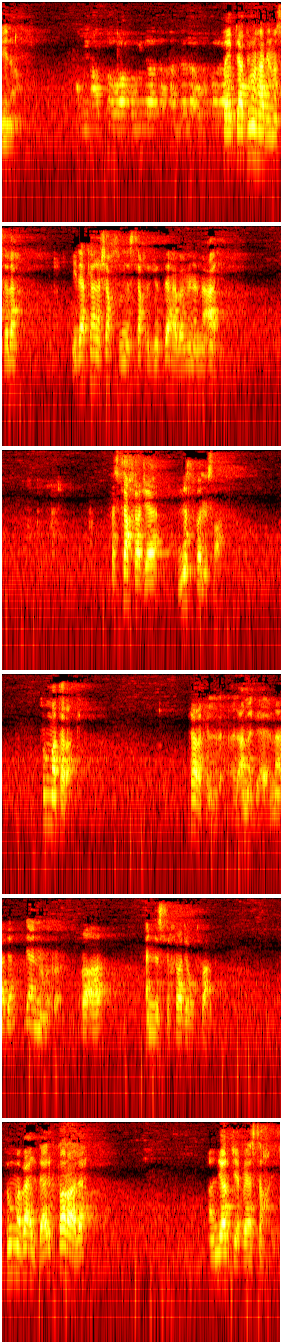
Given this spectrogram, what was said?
هنا طيب تعدلون هذه المسألة. إذا كان شخص يستخرج الذهب من المعادن فاستخرج نصف النصاب ثم ترك. ترك العمل بهذا المعدن لأنه رأى أن استخراجه صعب. ثم بعد ذلك طرى له أن يرجع فيستخرج.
